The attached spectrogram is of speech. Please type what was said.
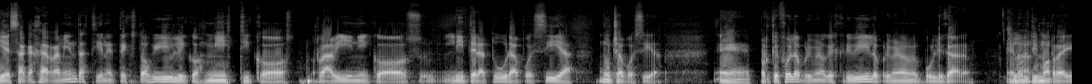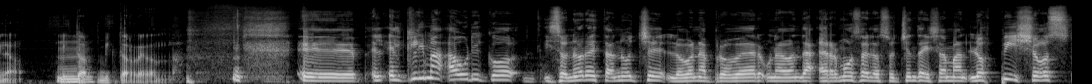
y esa caja de herramientas tiene textos bíblicos, místicos, rabínicos, literatura, poesía, mucha poesía. Eh, porque fue lo primero que escribí y lo primero que me publicaron. El Claro. último reino. Víctor, Mm. Víctor Redondo. Eh, el, clima áurico y sonoro esta noche lo van a proveer una banda hermosa de los 80 que llaman Los Pillos.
